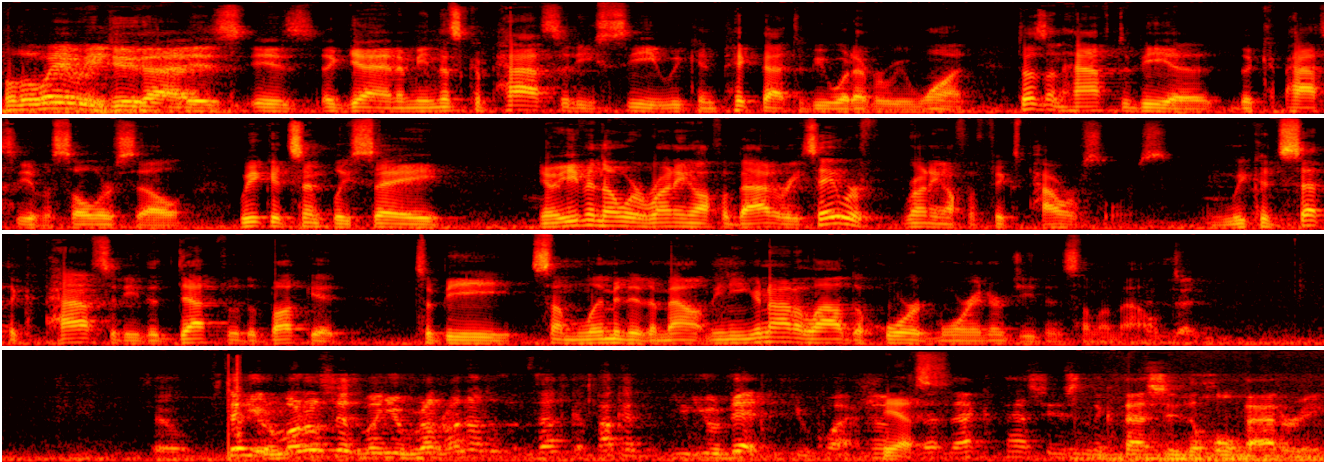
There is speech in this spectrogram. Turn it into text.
Well, the way we do that is, is again, I mean, this capacity C, we can pick that to be whatever we want. It doesn't have to be a, the capacity of a solar cell. We could simply say, you know, even though we're running off a battery, say we're running off a fixed power source, and we could set the capacity, the depth of the bucket, to be some limited amount, meaning you're not allowed to hoard more energy than some amount. so still your model says when you run, run out of that bucket, you- you're dead. You're quiet. No, Yes. That, that capacity isn't the capacity of the whole battery.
